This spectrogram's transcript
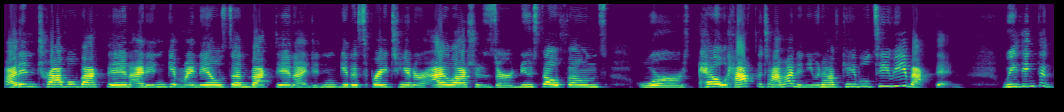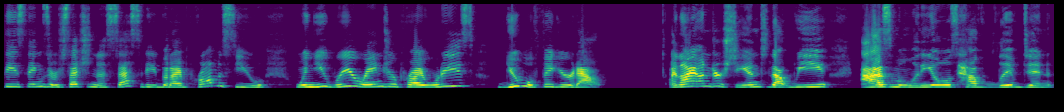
I didn't travel back then. I didn't get my nails done back then. I didn't get a spray tan or eyelashes or new cell phones or hell, half the time I didn't even have cable TV back then. We think that these things are such a necessity, but I promise you, when you rearrange your priorities, you will figure it out. And I understand that we as millennials have lived in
